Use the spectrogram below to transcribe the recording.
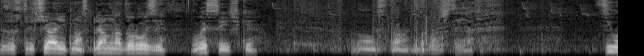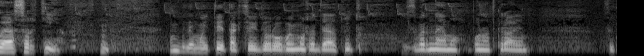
зустрічають нас прямо на дорозі лисички. Ну, так, бачите як. Ціле асорті. Будемо йти так цією дорогою, може де тут звернемо понад краєм. Тут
